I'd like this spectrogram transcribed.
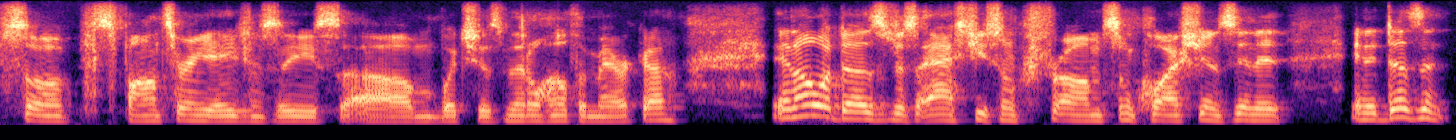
so sponsoring agencies, um, which is Mental Health America, and all it does is just ask you some um, some questions, and it and it doesn't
